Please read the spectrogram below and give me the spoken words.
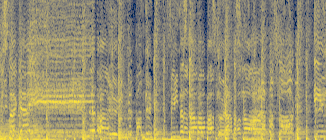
Vi snackar innebandy, fina snabba pass och rappaslag. In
